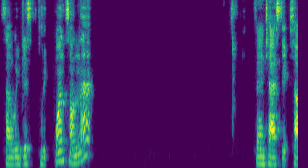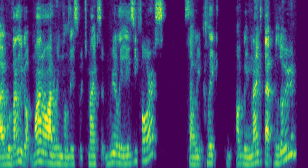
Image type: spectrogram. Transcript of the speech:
So we just click once on that. Fantastic. So we've only got one item in the list which makes it really easy for us. So we click, uh, we make that blue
